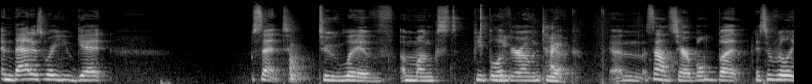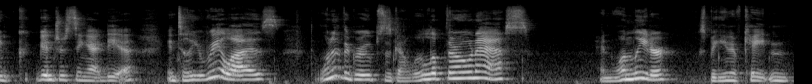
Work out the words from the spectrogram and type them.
And that is where you get sent to live amongst people of your own type. And it sounds terrible, but it's a really interesting idea until you realize that one of the groups has got a little up their own ass, and one leader, speaking of Kate and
